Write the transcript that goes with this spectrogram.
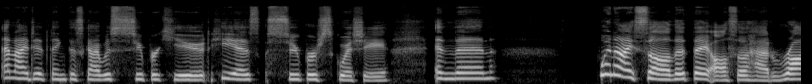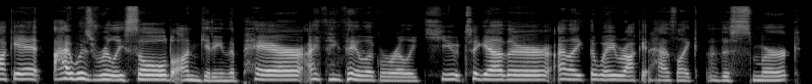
And I did think this guy was super cute. He is super squishy. And then when I saw that they also had Rocket, I was really sold on getting the pair. I think they look really cute together. I like the way Rocket has like the smirk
